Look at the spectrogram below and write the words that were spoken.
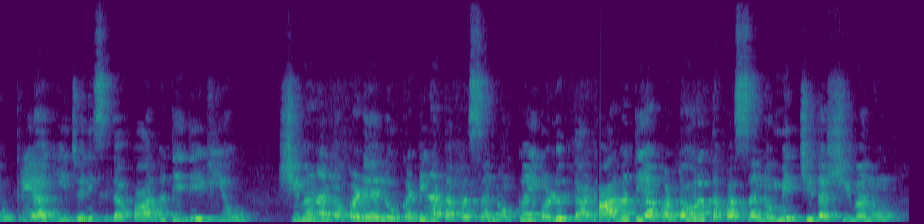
ಪುತ್ರಿಯಾಗಿ ಜನಿಸಿದ ಪಾರ್ವತಿ ದೇವಿಯು ಶಿವನನ್ನು ಪಡೆಯಲು ಕಠಿಣ ತಪಸ್ಸನ್ನು ಕೈಗೊಳ್ಳುತ್ತಾಳೆ. ಪಾರ್ವತಿಯ ಕಠೋರ ತಪಸ್ಸನ್ನು ಮೆಚ್ಚಿದ ಶಿವನು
